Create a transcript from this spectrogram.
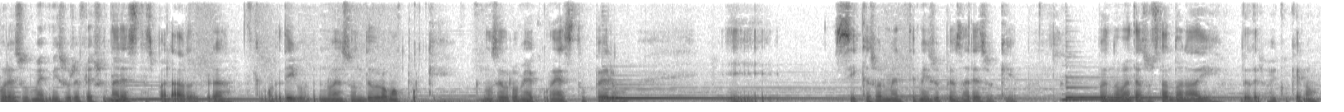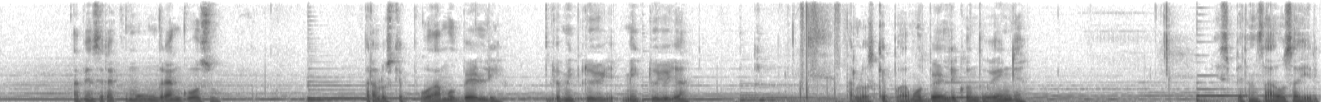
Por eso me, hizo reflexionar estas palabras, ¿verdad? Como les digo, no son de broma porque no se bromea con esto, pero eh, sí casualmente me hizo pensar eso, que pues no vendrá asustando a nadie, desde lógico que no. También será como un gran gozo para los que podamos verle, yo me incluyo, me incluyo ya, para los que podamos verle cuando venga, esperanzados a ir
